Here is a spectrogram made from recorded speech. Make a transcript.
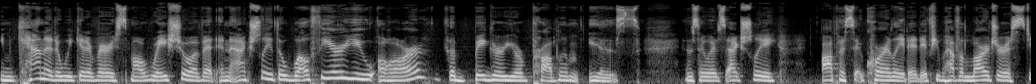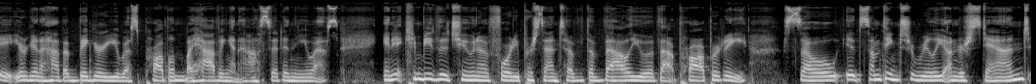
In Canada, we get a very small ratio of it. And actually, the wealthier you are, the bigger your problem is. And so it's actually opposite correlated. If you have a larger estate, you're going to have a bigger U.S. problem by having an asset in the U.S. And it can be the tune of 40% of the value of that property. So it's something to really understand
